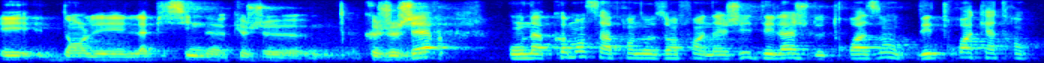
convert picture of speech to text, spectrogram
et dans la piscine que je, que je gère, on a commencé à apprendre aux enfants à nager dès l'âge de 3 ans, dès 3-4 ans.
